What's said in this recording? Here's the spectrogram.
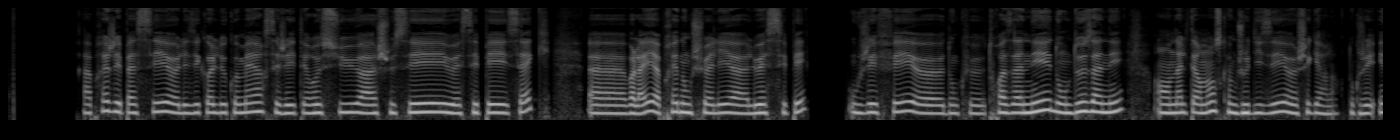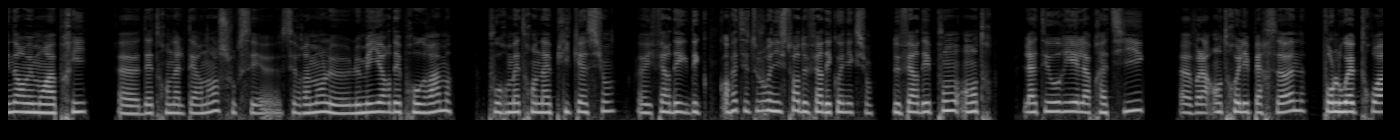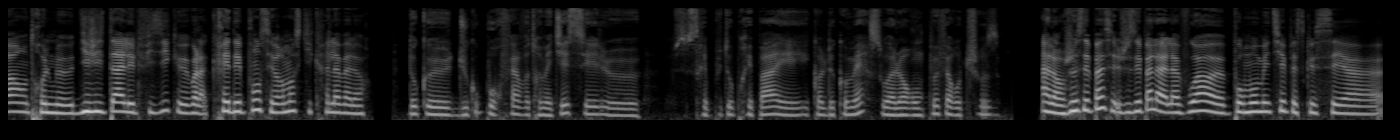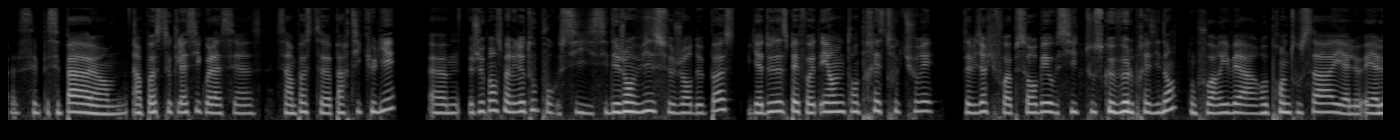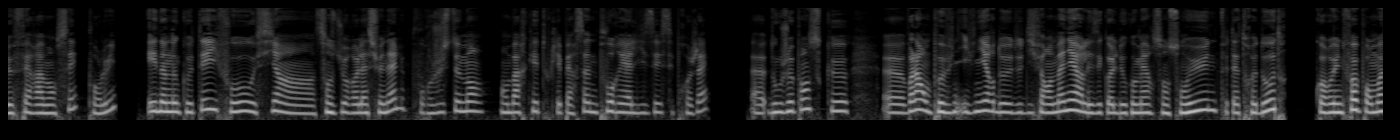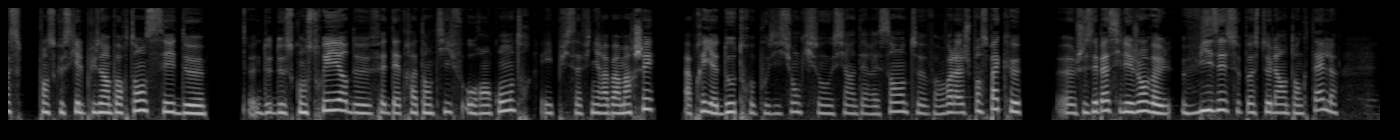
Après, j'ai passé les écoles de commerce et j'ai été reçue à HEC, ESCP et SEC. voilà, et après, donc, je suis allée à l'ESCP où j'ai fait donc trois années, dont deux années en alternance, comme je disais, chez Guerlain. Donc j'ai énormément appris euh, d'être en alternance. Je trouve que c'est, euh, c'est vraiment le, meilleur des programmes pour mettre en application euh, et faire des, En fait, c'est toujours une histoire de faire des connexions, de faire des ponts entre la théorie et la pratique, voilà, entre les personnes. Pour le Web 3, entre le digital et le physique, voilà, créer des ponts, c'est vraiment ce qui crée de la valeur. Donc, du coup, pour faire votre métier, c'est le, ce serait plutôt prépa et école de commerce, ou alors on peut faire autre chose? Alors, je sais pas, je sais pas la, la voie pour mon métier parce que c'est euh, c'est pas un, poste classique. Voilà, c'est c'est un poste particulier. Euh, je pense malgré tout pour si si des gens visent ce genre de poste, il y a deux aspects. Il faut être et en même temps très structuré. Ça veut dire qu'il faut absorber aussi tout ce que veut le président. Donc, il faut arriver à reprendre tout ça et à le, et à le faire avancer pour lui. Et d'un autre côté, il faut aussi un sens du relationnel pour justement embarquer toutes les personnes pour réaliser ces projets. Euh, donc je pense que euh, voilà, on peut y venir de, de, différentes manières. Les écoles de commerce en sont une, peut-être d'autres. Encore une fois, pour moi, je pense que ce qui est le plus important, c'est de, de, de se construire, de fait d'être attentif aux rencontres, et puis ça finira par marcher. Après, il y a d'autres positions qui sont aussi intéressantes. Enfin voilà, je pense pas que euh, je sais pas si les gens veulent viser ce poste-là en tant que tel.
